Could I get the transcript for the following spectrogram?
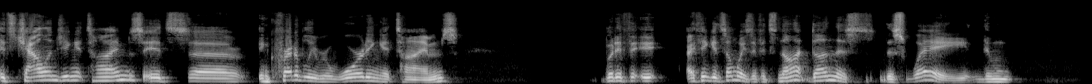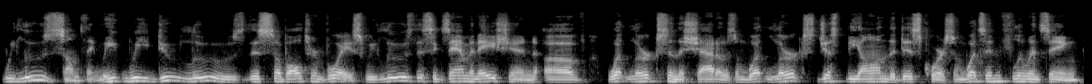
it's challenging at times. It's uh, incredibly rewarding at times. But if it, I think in some ways, if it's not done this this way, then we lose something. We we do lose this subaltern voice. We lose this examination of what lurks in the shadows and what lurks just beyond the discourse and what's influencing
